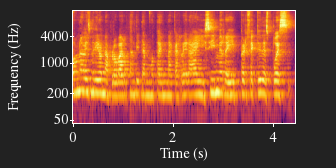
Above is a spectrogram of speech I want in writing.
una vez me dieron a probar tantita mota en la carrera y sí me reí perfecto y después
